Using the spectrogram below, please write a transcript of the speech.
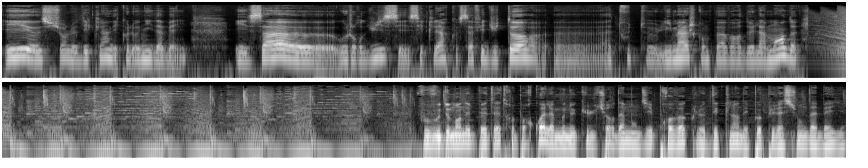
et euh, sur le déclin des colonies d'abeilles. Et ça, euh, aujourd'hui, c'est clair que ça fait du tort à toute l'image qu'on peut avoir de l'amande. Vous vous demandez peut-être pourquoi la monoculture d'amandier provoque le déclin des populations d'abeilles.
